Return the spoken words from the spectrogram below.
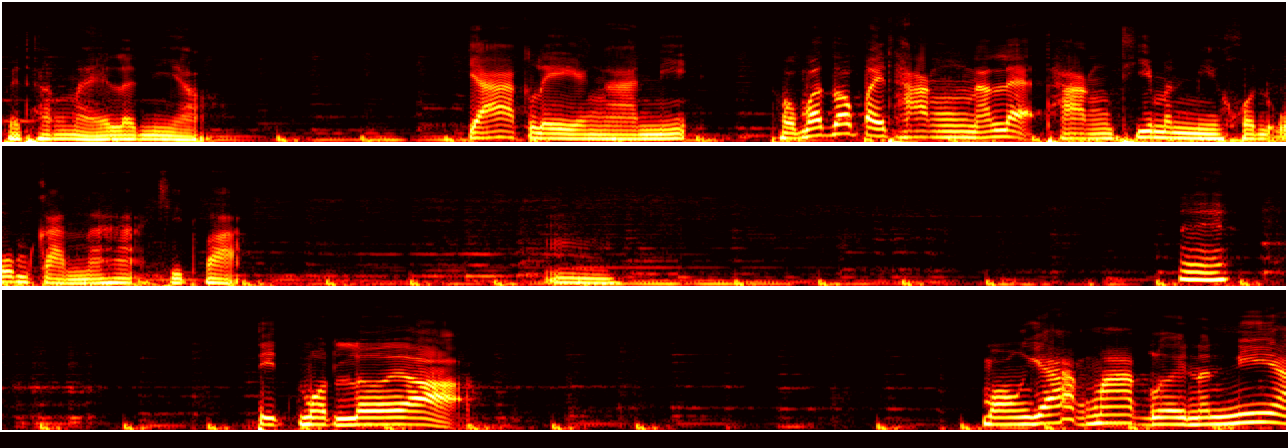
ไปทางไหนละเนี่ย ยากเลยงานนี้ ผมว่าต้องไปทางนั้นแหละทางที่มันมีคนอุ้มกันนะฮะ คิดว่า อืมเอ๊ติดหมดเลยอะ มองยากมากเลยนะเนี่ย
